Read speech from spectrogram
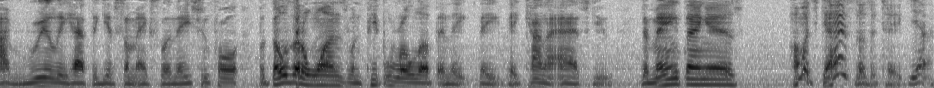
I really have to give some explanation for. But those are the ones when people roll up and they they they kind of ask you. The main thing is, how much gas does it take? Yeah,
